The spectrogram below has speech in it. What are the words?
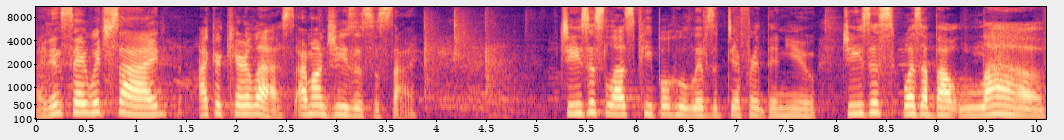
I didn't say which side. I could care less. I'm on Jesus' side. Jesus loves people who lives different than you. Jesus was about love.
